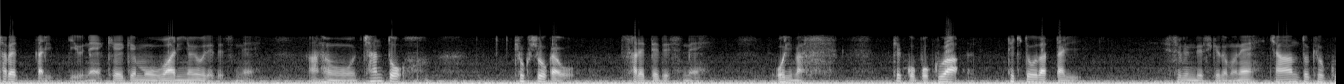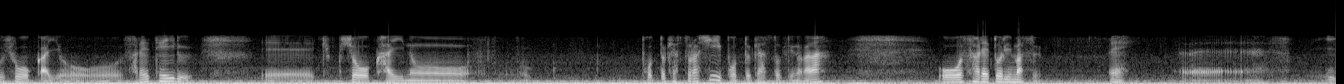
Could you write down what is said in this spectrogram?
喋ったりっていうね、経験も終わりのようでですね、あの、ちゃんと曲紹介をされてですね、おります。結構僕は適当だったりするんですけどもね、ちゃんと曲紹介をされている、えー、曲紹介の、ポッドキャストらしいポッドキャストっていうのかな、をされております。ええー、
